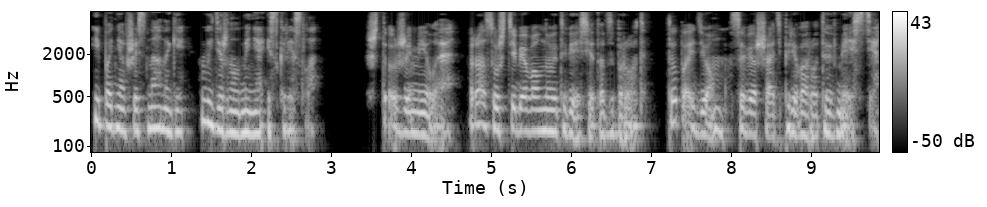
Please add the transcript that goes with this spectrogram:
и, поднявшись на ноги, выдернул меня из кресла. «Что же, милая, раз уж тебя волнует весь этот сброд, то пойдем совершать перевороты вместе»,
